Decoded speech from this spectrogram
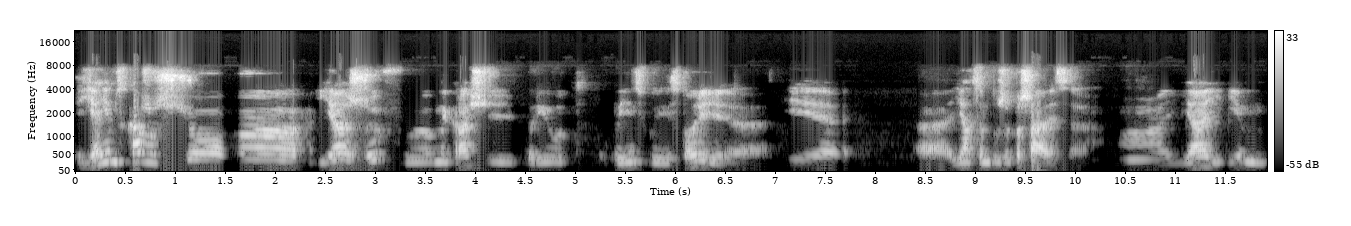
Я їм скажу, що е, я жив е, в найкращий період української історії, е, і е, я цим дуже пишаюся. Я їм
